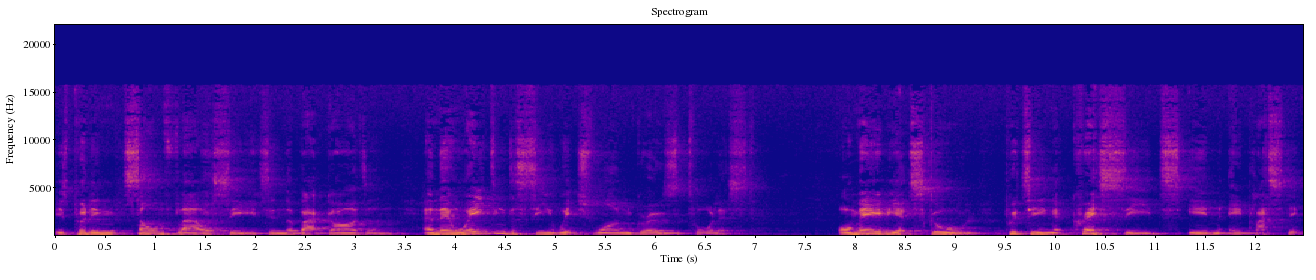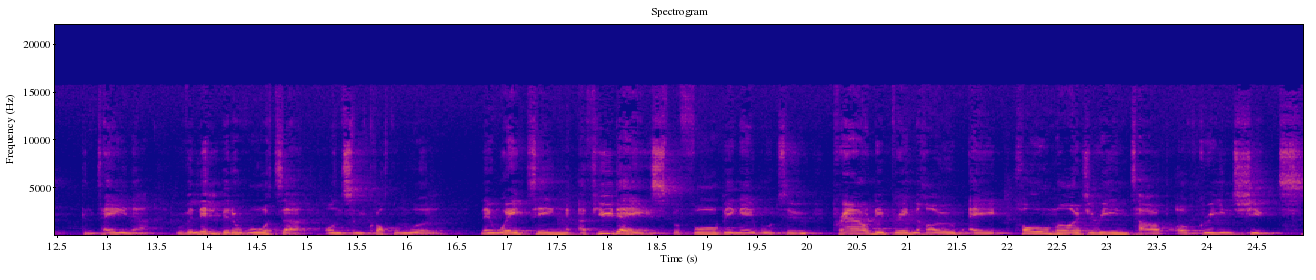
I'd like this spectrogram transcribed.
is putting sunflower seeds in the back garden and then waiting to see which one grows the tallest. Or maybe at school, putting cress seeds in a plastic container with a little bit of water on some cotton wool, then waiting a few days before being able to proudly bring home a whole margarine tub of green shoots,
